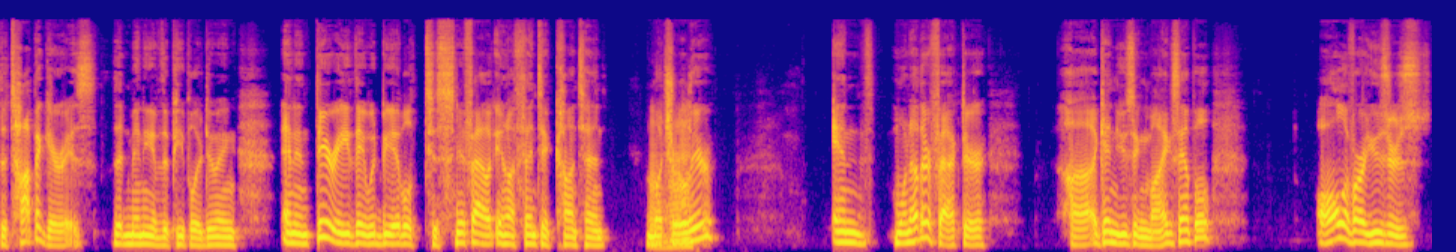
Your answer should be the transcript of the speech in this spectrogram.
the topic areas that many of the people are doing. And in theory, they would be able to sniff out inauthentic content much mm-hmm. earlier. And one other factor, uh, again, using my example, all of our users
